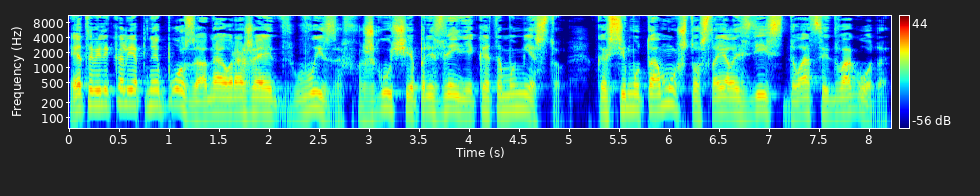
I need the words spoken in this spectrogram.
Эта великолепная поза, она выражает вызов, жгучее презрение к этому месту, ко всему тому, что стояло здесь 22 года,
